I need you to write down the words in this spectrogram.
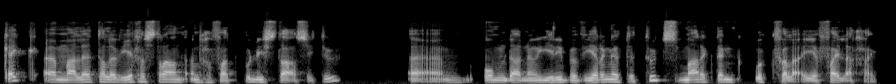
Kyk, um, hulle het hulle weer gisterand ingevat polisiestasie toe um, om dan nou hierdie beweringe te toets, maar ek dink ook vir hulle eie veiligheid.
